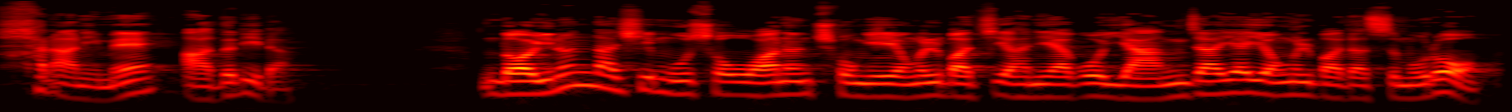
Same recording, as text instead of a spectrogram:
하나님의 아들이라. 너희는 다시 무서워하는 총의 영을 받지 아니하고 양자의 영을 받았으므로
